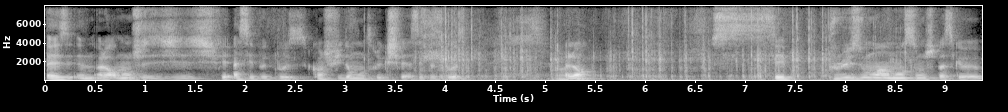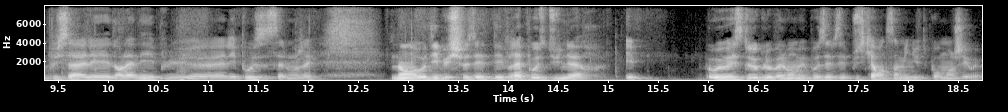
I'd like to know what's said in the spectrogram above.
Elles- euh, Alors non, je fais assez peu de pauses. Quand je suis dans mon truc, je fais assez peu de pauses. Alors, c'est plus ou moins un mensonge parce que plus ça allait dans l'année, plus euh, les pauses s'allongeaient. Non, au début, je faisais des vraies pauses d'une heure et au S2, globalement, mes pauses, elles faisaient plus 45 minutes pour manger, ouais.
